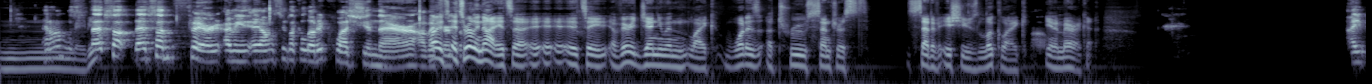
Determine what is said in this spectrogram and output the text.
Mm, That almost, Maybe. That's that's unfair. I mean, it almost seems like a loaded question there. Um, Oh, it's, it's of- really not. It's a it, it- it's a, a very genuine like what does a true centrist set of issues look like in America? I,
